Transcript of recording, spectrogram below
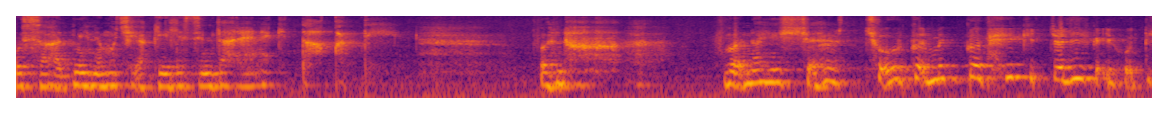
उस आदमी ने मुझे अकेले ज़िंदा रहने की ताकत दी। वरना वरना ये शहर छोड़कर मैं कभी की चली गई होती।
